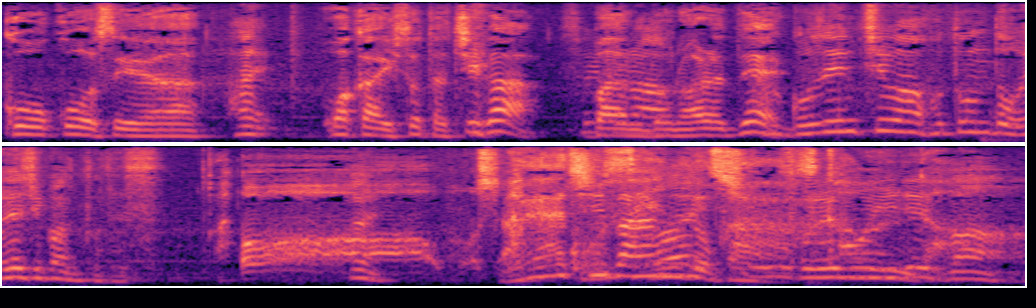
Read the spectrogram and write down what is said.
高校生やはい、若い人たちがバンドのあれで。午前中はほとんど親父バンドです。ああ、面白い。親父バンドか。はいそれも入れば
